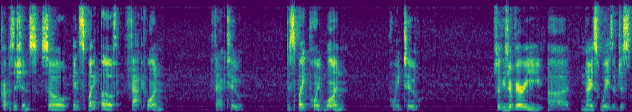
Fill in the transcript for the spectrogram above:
prepositions. So in spite of fact 1, fact 2. Despite point 1, point 2. So these are very uh, nice ways of just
